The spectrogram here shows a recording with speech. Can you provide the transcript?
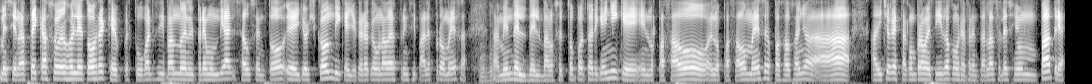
Mencionaste el caso de Jorge Torres, que estuvo participando en el premundial. Se ausentó eh, George Condi, que yo creo que es una de las principales promesas uh -huh. también del, del, baloncesto puertorriqueño y que en los pasados, en los pasados meses, los pasados años ha, ha dicho que está comprometido con representar la selección patria.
